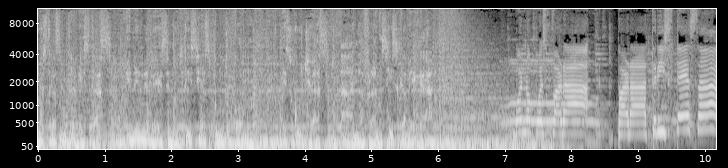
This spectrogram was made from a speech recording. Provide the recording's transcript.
nuestras entrevistas en mbsnoticias.com. Escuchas a Ana Francisca Vega. Bueno, pues para, para tristeza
